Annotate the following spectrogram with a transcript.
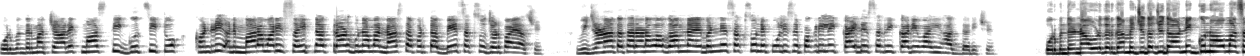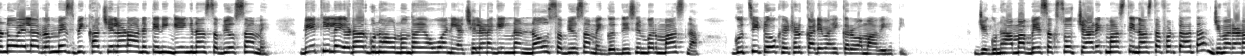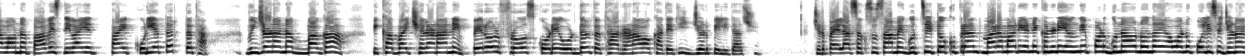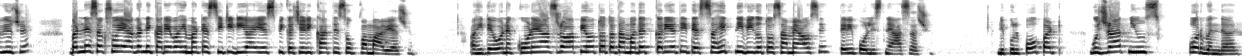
પોરબંદરમાં ચારેક માસથી ગુજસી ટોક, ખંડણી અને મારામારી સહિતના ત્રણ ગુનામાં નાસ્તા ફરતા બે શખ્સો ઝડપાયા છે. વિજરણા તથા રણવા ગામના એ બંને શખ્સોને પોલીસે પકડી લઈ કાયદેસરની કાર્યવાહી હાથ ધરી છે. પોરબંદરના ઓળદર ગામે જુદા જુદા અનેક ગુનાઓમાં સંડોવાયેલા રમેશ, ભીખા છેલાણા અને તેની ગેંગના સભ્યો સામે બેથી લઈ અઢાર ગુનાઓ નોંધાયા હોવાની આ છેલાણા ગેંગના નવ સભ્યો સામે ગત ડિસેમ્બર માસના ગુજસી ટોક હેઠળ કાર્યવાહી કરવામાં આવી હતી. જે ગુન્હામાં બે શખ્સો ચારેક માસથી નાસ્તા ફરતા હતા, જેમાં રાણાવાવના ભાવેશ દેવાયતભાઈ કોડિયાતર તથા વિંજરાણાના બાઘા ભીખાભાઈ છેલાણાને પેરોલ ફ્રોસ કોડે ઓર્ડર તથા રણાવાવ ખાતેથી ઝડપી લીધા છે. ઝડપાયેલા શખ્સો સામે ગુજસી ટોક ઉપરાંત મારામારી અને ખંડણી અંગે પણ ગુનાઓ નોંધાયા હોવાનું પોલીસે જણાવ્યું છે. બંને શખ્સોએ આગળની કાર્યવાહી માટે સિટી ડીવાયએસપી કચેરી ખાતે સોંપવામાં આવ્યા છે. અહીં તેઓને કોણે આશરો આપ્યો હતો તથા મદદ કરી હતી તે સહિતની વિગતો સામે આવશે તેવી પોલીસને આશા છે. નિપુલ પોપટ, ગુજરાત ન્યૂઝ, પોરબંદર.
